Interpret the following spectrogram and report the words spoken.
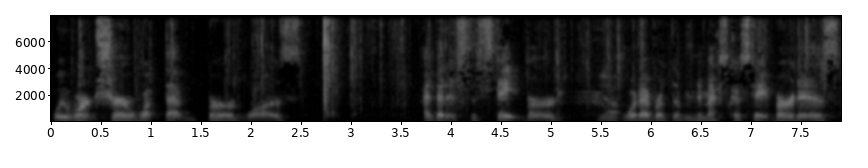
we weren't sure what that bird was. I bet it's the state bird, Yeah. whatever the New Mexico state bird is,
